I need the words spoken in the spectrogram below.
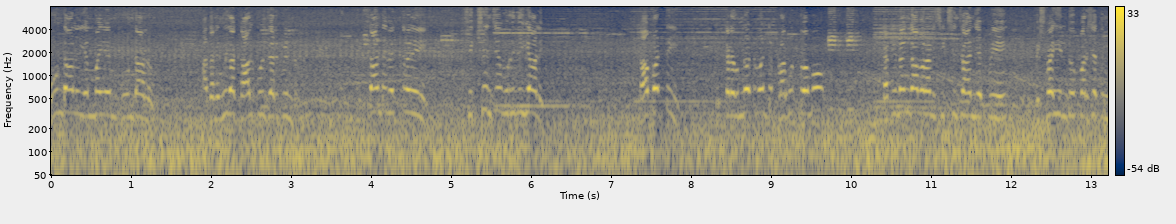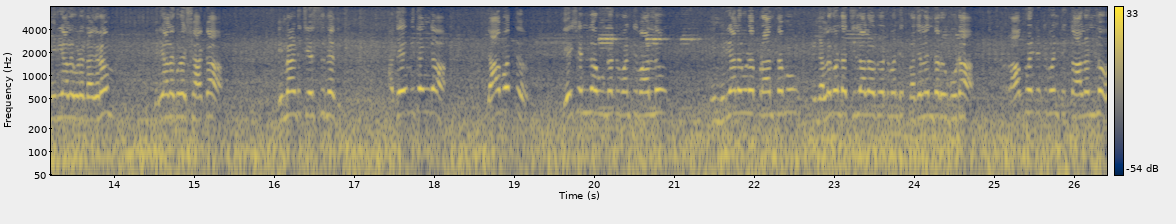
గూండాలు ఎంఐఎం గూండాలు అతని మీద కాల్పులు జరిపిండు. ఇట్లాంటి వ్యక్తులని శిక్షించి ఉరి కాబట్టి ఇక్కడ ఉన్నటువంటి ప్రభుత్వము కఠినంగా వాళ్ళని శిక్షించాలని చెప్పి విశ్వ హిందూ పరిషత్ మిర్యాలగూడ నగరం మిర్యాలగూడ శాఖ డిమాండ్ చేస్తున్నది. అదేవిధంగా యావత్ దేశంలో ఉన్నటువంటి వాళ్ళు ఈ మిర్యాలగూడ ప్రాంతము ఈ నల్గొండ జిల్లాలో ఉన్నటువంటి ప్రజలందరూ కూడా రాబోయేటటువంటి కాలంలో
